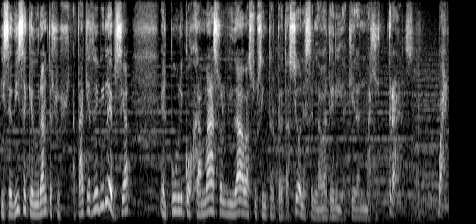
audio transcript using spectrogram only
Y se dice que durante sus ataques de epilepsia, el público jamás olvidaba sus interpretaciones en la batería, que eran magistrales. Bueno,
